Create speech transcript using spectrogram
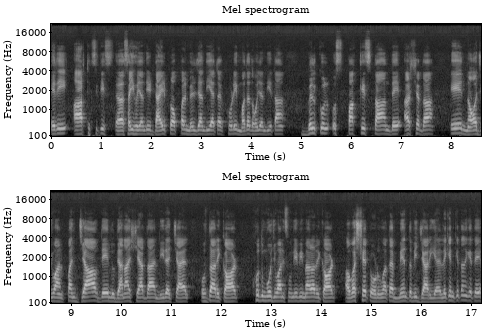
ਇਹਦੀ ਆਰਥਿਕ ਸਥਿਤੀ ਸਹੀ ਹੋ ਜਾਂਦੀ ਡਾਈਟ ਪ੍ਰੋਪਰ ਮਿਲ ਜਾਂਦੀ ਹੈ ਤਾਂ ਥੋੜੀ ਮਦਦ ਹੋ ਜਾਂਦੀ ਹੈ ਤਾਂ ਬਿਲਕੁਲ ਉਸ ਪਾਕਿਸਤਾਨ ਦੇ ਅਰਸ਼ਦ ਦਾ, ਇਹ ਨੌਜਵਾਨ ਪੰਜਾਬ ਦੇ ਲੁਧਿਆਣਾ ਸ਼ਹਿਰ ਦਾ ਨੀਰਜ ਚਾਹਲ ਉਸ ਦਾ ਰਿਕਾਰਡ ਖੁਦ ਮੋਜਵਾਨੀ ਸੁਣੀ ਵੀ ਮੇਰਾ ਰਿਕਾਰਡ ਅਵਸ਼ਯ ਤੋੜੂਗਾ ਤਾਂ ਮਿਹਨਤ ਵੀ ਜਾਰੀ ਹੈ। ਲੇਕਿਨ ਕਿਤੇ ਨਾ ਕਿਤੇ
